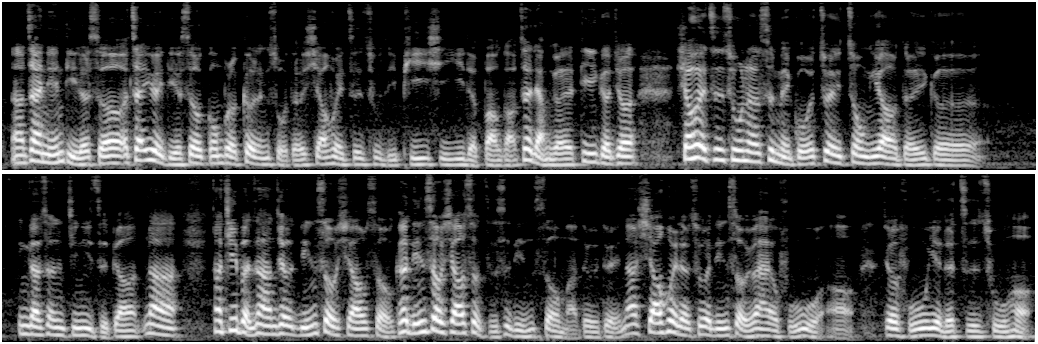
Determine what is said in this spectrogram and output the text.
那在年底的时候，在月底的时候，公布了个人所得消费支出及 PCE 的报告。这两个，第一个就消费支出呢，是美国最重要的一个，应该算是经济指标。那那基本上就零售销售，可零售销售只是零售嘛，对不对？那消费的除了零售以外，还有服务哦，就服务业的支出哈，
